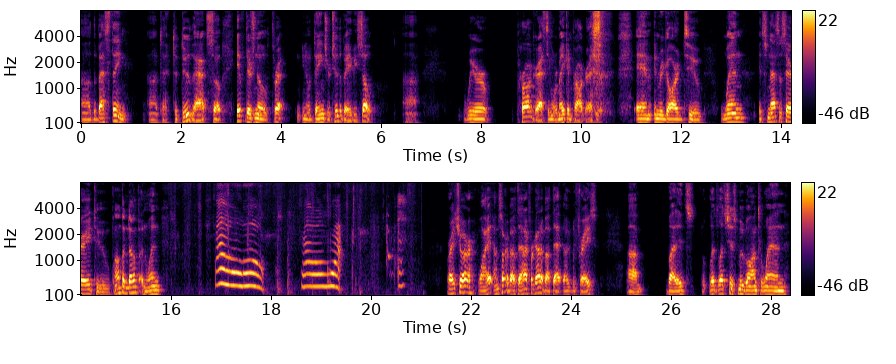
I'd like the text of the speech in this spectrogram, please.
uh, the best thing uh, to to do that. So if there's no threat you know danger to the baby. So uh, we're progressing. We're making progress, and in regard to when it's necessary to pump and dump, and when Right, sure, Wyatt. I'm sorry about that. I forgot about that ugly phrase. Um, but it's let, let's just move on to when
